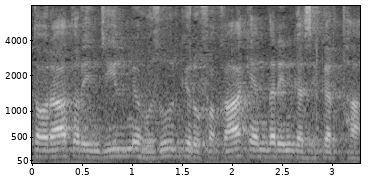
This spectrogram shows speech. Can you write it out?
تورات اور انجیل میں حضور کے رفقا کے اندر ان کا ذکر تھا۔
